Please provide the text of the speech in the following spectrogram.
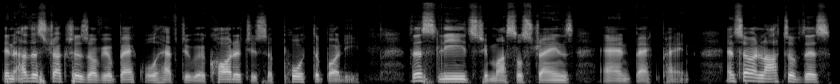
then other structures of your back will have to work harder to support the body. This leads to muscle strains and back pain. And so, in light of this,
